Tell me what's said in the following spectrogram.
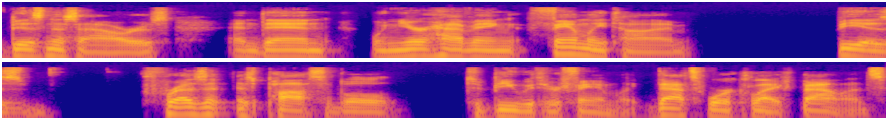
business hours. And then when you're having family time, be as present as possible to be with your family. That's work life balance.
